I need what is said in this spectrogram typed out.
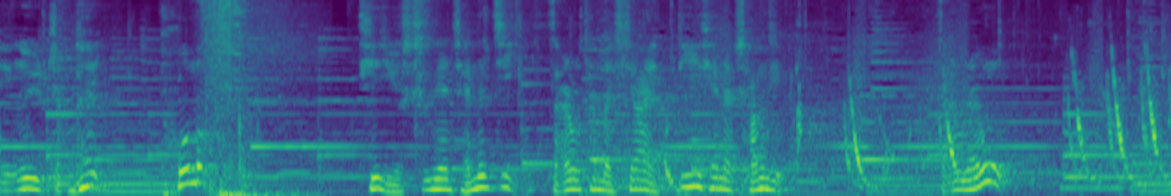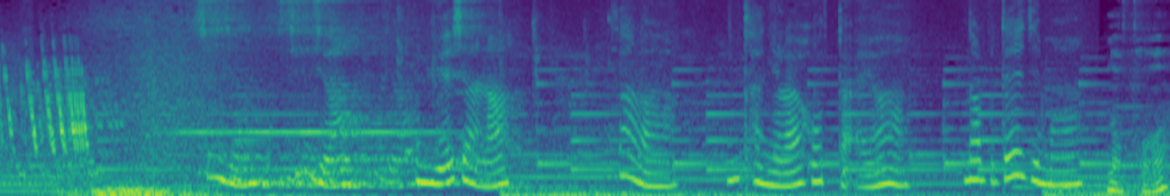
领域展开，托梦，提取十年前的记忆，载入他们相爱第一天的场景，载入人物。醒醒醒醒！越线了？咋了？你看起来好呆啊，哪不得劲吗？老婆，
